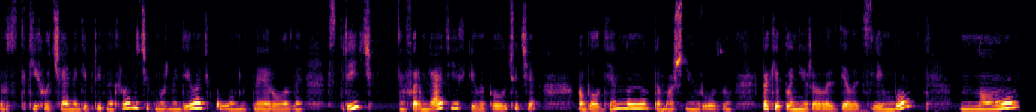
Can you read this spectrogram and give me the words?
И вот с таких вот чайно-гибридных розочек можно делать комнатные розы, стричь, оформлять их, и вы получите обалденную домашнюю розу. Так я планировала сделать с лимбо, но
